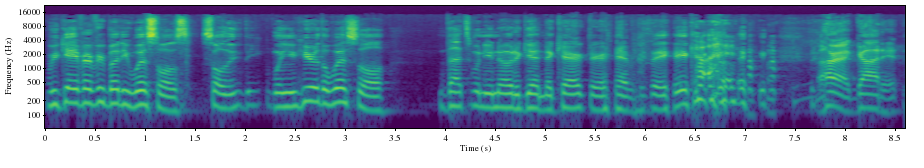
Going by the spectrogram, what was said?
we gave everybody whistles. So the, the, when you hear the whistle, that's when you know to get into character and everything." God. All right, got it.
